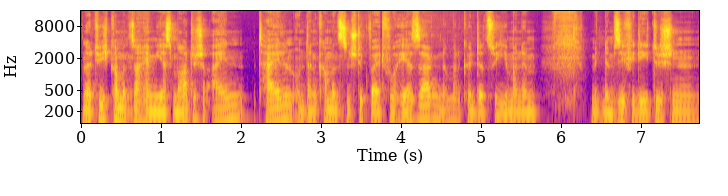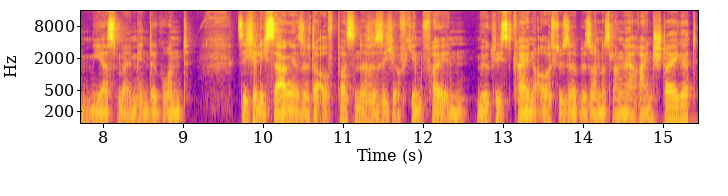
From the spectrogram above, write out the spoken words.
Und natürlich kann man es nachher miasmatisch einteilen und dann kann man es ein Stück weit vorhersagen. Ne? Man könnte zu jemandem mit einem syphilitischen Miasma im Hintergrund sicherlich sagen, er sollte aufpassen, dass er sich auf jeden Fall in möglichst keinen Auslöser besonders lange hereinsteigert.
